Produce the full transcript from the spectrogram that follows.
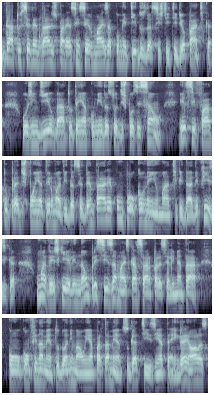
Gatos sedentários parecem ser mais acometidos da cistite idiopática. Hoje em dia, o gato tem a comida à sua disposição. Esse fato predispõe a ter uma vida sedentária com pouca ou nenhuma atividade física, uma vez que ele não precisa mais caçar para se alimentar. Com o confinamento do animal em apartamentos, gatis e até em gaiolas,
